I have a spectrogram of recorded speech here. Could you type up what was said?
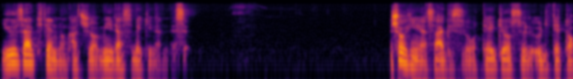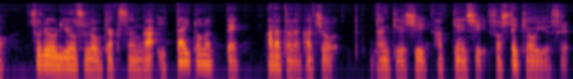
ユーザー起点の価値を見出すべきなんです。商品やサービスを提供する売り手と、それを利用するお客さんが一体となって、新たな価値を探求し、発見し、そして共有する。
